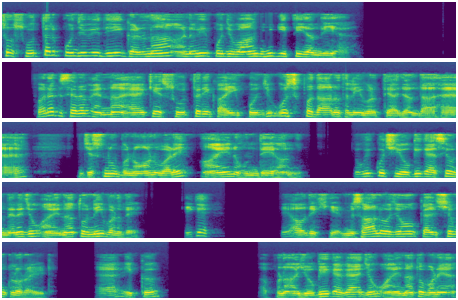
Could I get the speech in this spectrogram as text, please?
ਸੋ ਸੂਤਰ ਪੁੰਜ ਦੀ ਗਣਨਾ ਅਣਵੀ ਪੁੰਜ ਵਾਂਗ ਹੀ ਕੀਤੀ ਜਾਂਦੀ ਹੈ। ਫ਼ਰਕ ਸਿਰਫ ਇੰਨਾ ਹੈ ਕਿ ਸੂਤਰ ਇਕਾਈ ਪੁੰਜ ਉਸ ਪਦਾਰਥ ਲਈ ਵਰਤਿਆ ਜਾਂਦਾ ਹੈ ਜਿਸ ਨੂੰ ਬਣਾਉਣ ਵਾਲੇ ਆਇਨ ਹੁੰਦੇ ਹਨ। ਕਿਉਂਕਿ ਕੁਝ ਯੋਗਿਕ ਐਸੇ ਹੁੰਦੇ ਨੇ ਜੋ ਆਇਨਾਂ ਤੋਂ ਨਹੀਂ ਬਣਦੇ। ਠੀਕ ਹੈ? ਤੇ ਆਓ ਦੇਖੀਏ। ਮਿਸਾਲ ਵਜੋਂ ਕੈਲਸ਼ੀਅਮ ਕਲੋਰਾਈਡ ਹੈ ਇੱਕ ਆਪਣਾ ਯੋਗਿਕ ਹੈਗਾ ਜੋ ਆਇਨਾਂ ਤੋਂ ਬਣਿਆ।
